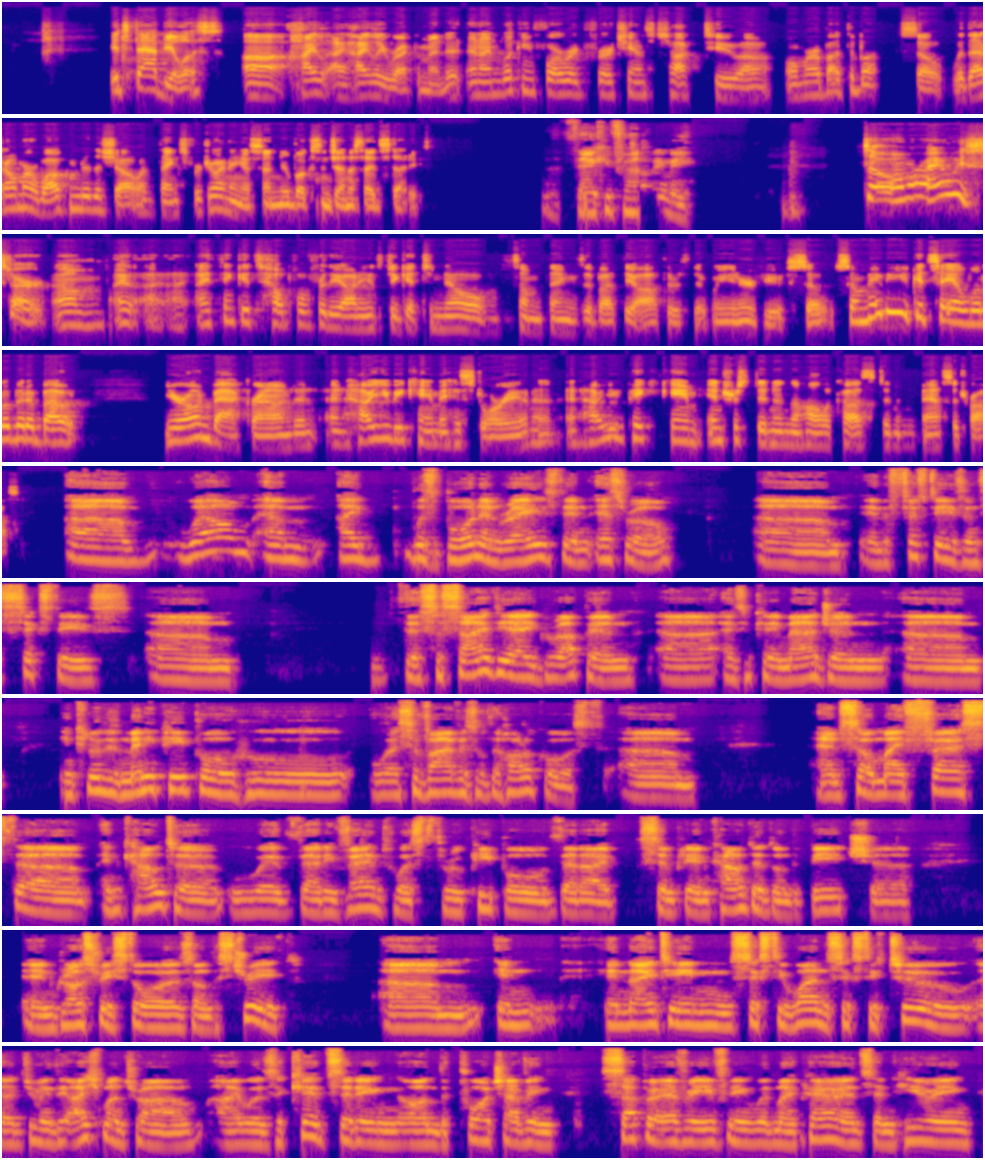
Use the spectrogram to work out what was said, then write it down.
It's fabulous. Uh, I highly recommend it, and I'm looking forward for a chance to talk to uh, Omer about the book. So, with that, Omer, welcome to the show, and thanks for joining us on New Books in Genocide Studies. Thank you for having me. So, Omer, I always start. Um, I, I, I, think it's helpful for the audience to get to know some things about the authors that we interview. So, so maybe you could say a little bit about your own background and, and how you became a historian and, and how you became interested in the Holocaust and mass atrocity. Uh, well, um, I was born and raised in Israel um, in the 50s and 60s. Um, the society I grew up in, uh, as you can imagine, um, included many people who were survivors of the Holocaust. Um, and so my first uh, encounter with that event was through people that I simply encountered on the beach, uh, in grocery stores, on the street. Um, in in 1961, 62, uh, during the Eichmann trial, I was a kid sitting on the porch having supper every evening with my parents and hearing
